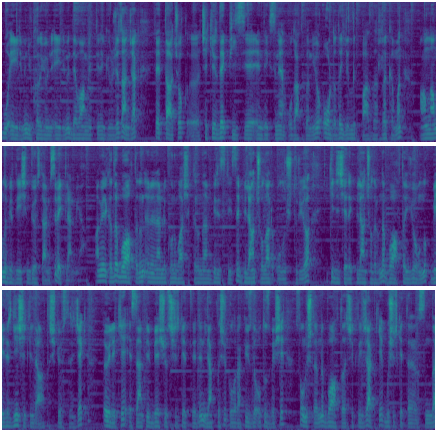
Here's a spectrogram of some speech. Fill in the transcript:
bu eğilimin, yukarı yönlü eğilimin devam ettiğini göreceğiz. Ancak FED daha çok e, çekirdek PCE endeksine odaklanıyor. Orada da yıllık bazda rakamın anlamlı bir değişim göstermesi beklenmiyor. Amerika'da bu haftanın en önemli konu başlıklarından birisi ise bilançolar oluşturuyor. İkinci çeyrek bilançolarında bu hafta yoğunluk belirgin şekilde artış gösterecek. Öyle ki S&P 500 şirketlerinin yaklaşık olarak %35'i sonuçlarını bu hafta açıklayacak ki bu şirketler arasında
